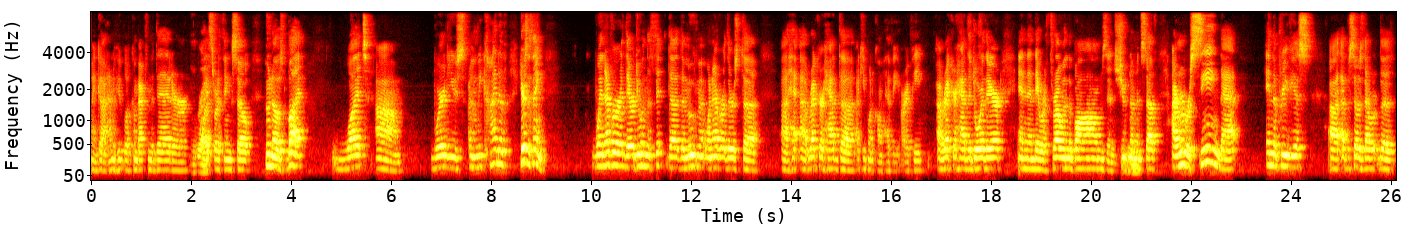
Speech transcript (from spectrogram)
My God, how many people have come back from the dead or all Right. that sort of thing? So who knows? But what um, where do you? s- I mean, we kind of here's the thing whenever they're doing the th- the the movement, whenever there's the uh, he- uh, Wrecker had the I keep wanting to call him Heavy R.I.P. Uh, Wrecker had the door there, and then they were throwing the bombs and shooting them and stuff. I remember seeing that in the previous uh, episodes that were the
